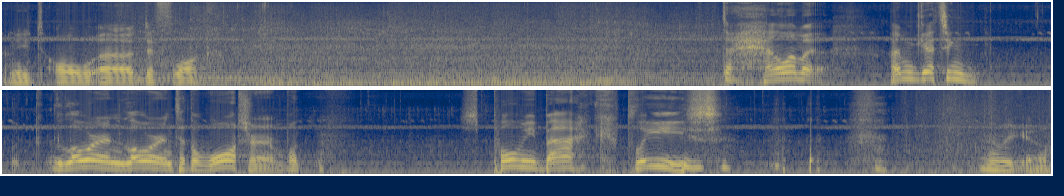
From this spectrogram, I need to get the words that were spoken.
I need all uh, diff lock. What the hell am I? I'm getting lower and lower into the water. What? Just pull me back, please. there we go.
